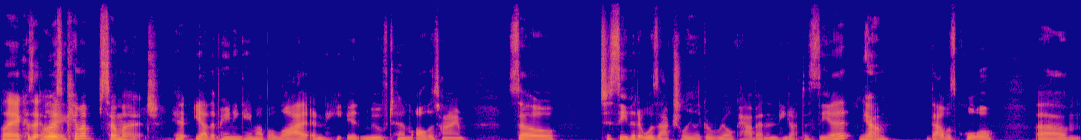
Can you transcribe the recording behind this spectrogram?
Play because it was came up so much. it, yeah, the painting came up a lot and he, it moved him all the time. So to see that it was actually like a real cabin and he got to see it, Yeah, that was cool. Um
